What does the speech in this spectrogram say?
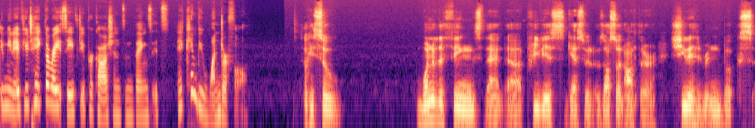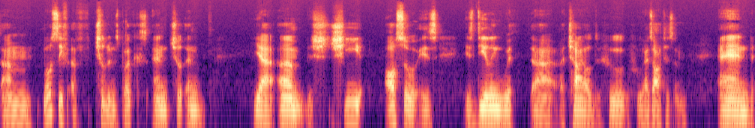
I mean, if you take the right safety precautions and things, it's it can be wonderful. okay, so one of the things that uh, previous guest was also an author, she had written books, um, mostly f- of children's books, and chil- and yeah, um, sh- she also is is dealing with uh, a child who who has autism, and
